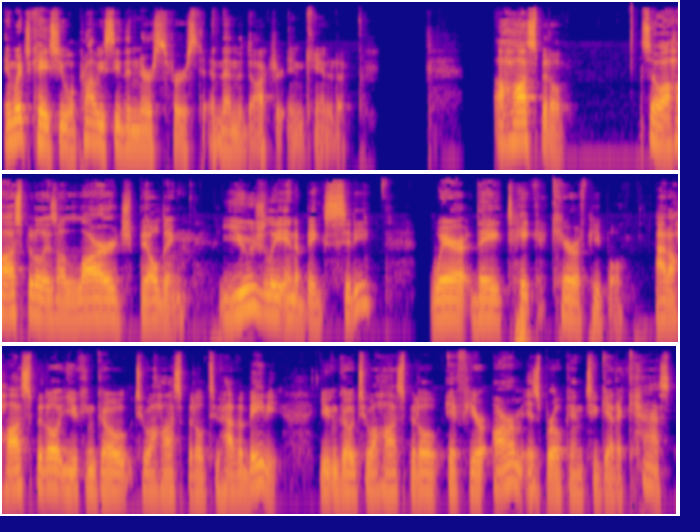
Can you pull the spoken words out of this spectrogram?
in which case you will probably see the nurse first and then the doctor in Canada. A hospital. So, a hospital is a large building, usually in a big city, where they take care of people. At a hospital, you can go to a hospital to have a baby. You can go to a hospital if your arm is broken to get a cast.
